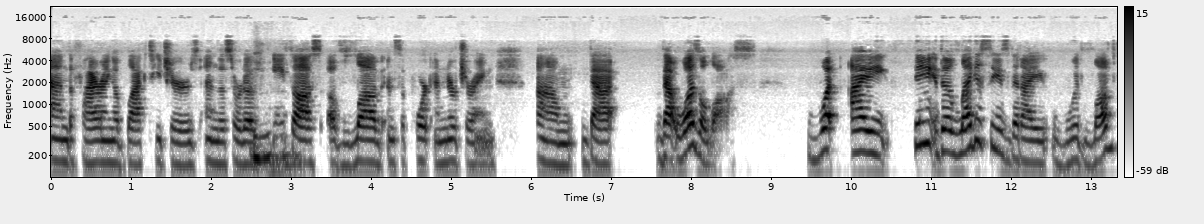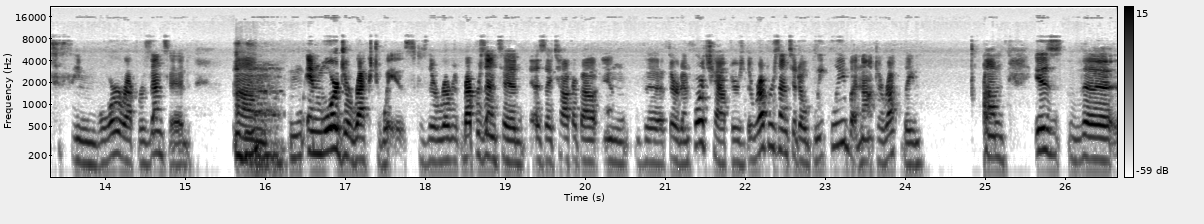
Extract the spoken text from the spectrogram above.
and the firing of Black teachers and the sort of Mhm. ethos of love and support and nurturing um, that that was a loss. What I think the legacies that I would love to see more represented. Um, m- in more direct ways because they're re- represented, as I talk about in the third and fourth chapters, they're represented obliquely but not directly. Um, is the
